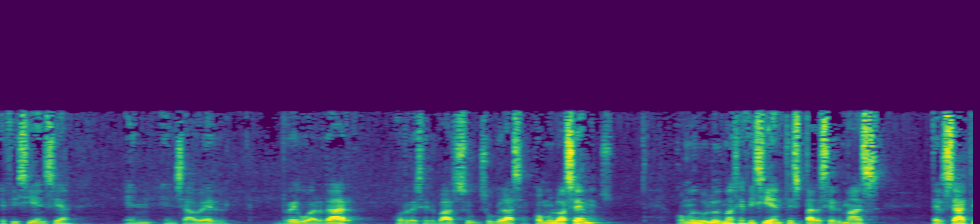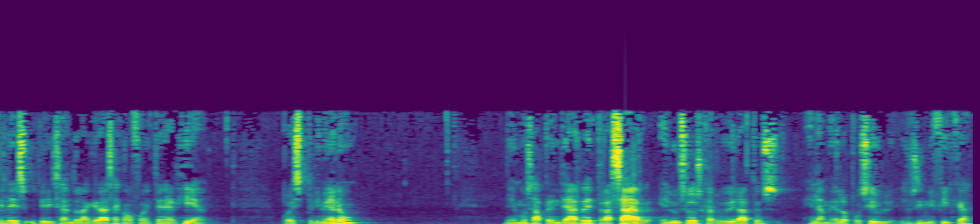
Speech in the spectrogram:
eficiencia en, saber reguardar o reservar su, grasa. ¿Cómo lo hacemos? ¿Cómo volvemos más eficientes para ser más versátiles utilizando la grasa como fuente de energía? Pues primero, debemos aprender a retrasar el uso de los carbohidratos en la medida de lo posible. Eso significa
